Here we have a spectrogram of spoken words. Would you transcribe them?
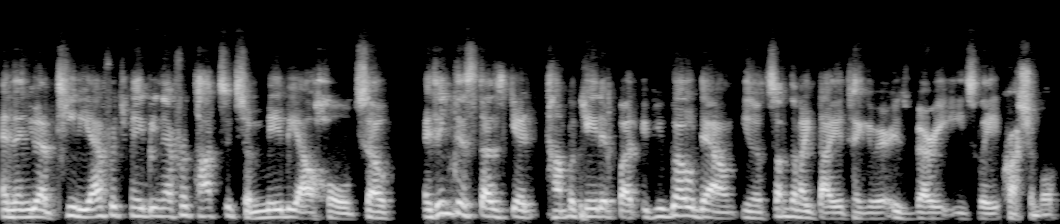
And then you have TDF, which may be nephrotoxic. So maybe I'll hold. So I think this does get complicated, but if you go down, you know, something like dolutegravir is very easily crushable.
